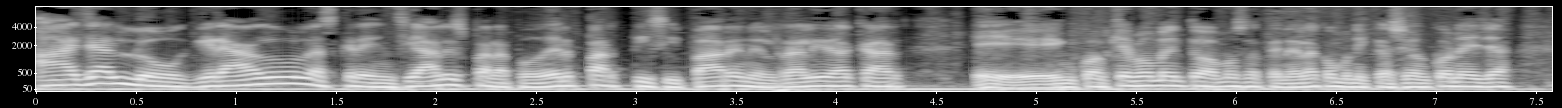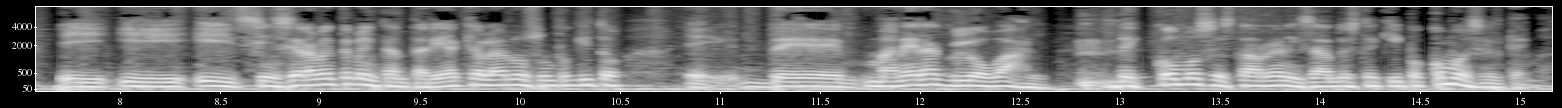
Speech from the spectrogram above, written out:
haya logrado las credenciales para poder participar en el Rally Dakar. Eh, en cualquier momento vamos a tener la comunicación con ella y, y- y sinceramente me encantaría que habláramos un poquito eh, de manera global de cómo se está organizando este equipo, cómo es el tema.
